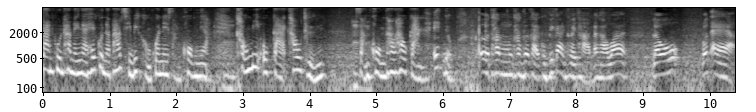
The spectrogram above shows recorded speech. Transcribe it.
การคุณทำยังไงให้คุณภาพชีวิตของคนในสังคมเนี่ยอืมเขามีโอกาสเข้าถึง สังคมเท่า ๆกัน เอ๊ะเดี๋ยวเออทางทางเครือข่ายคนพิการเคยถามนะคะว่า แล้วรถแอร์อะ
